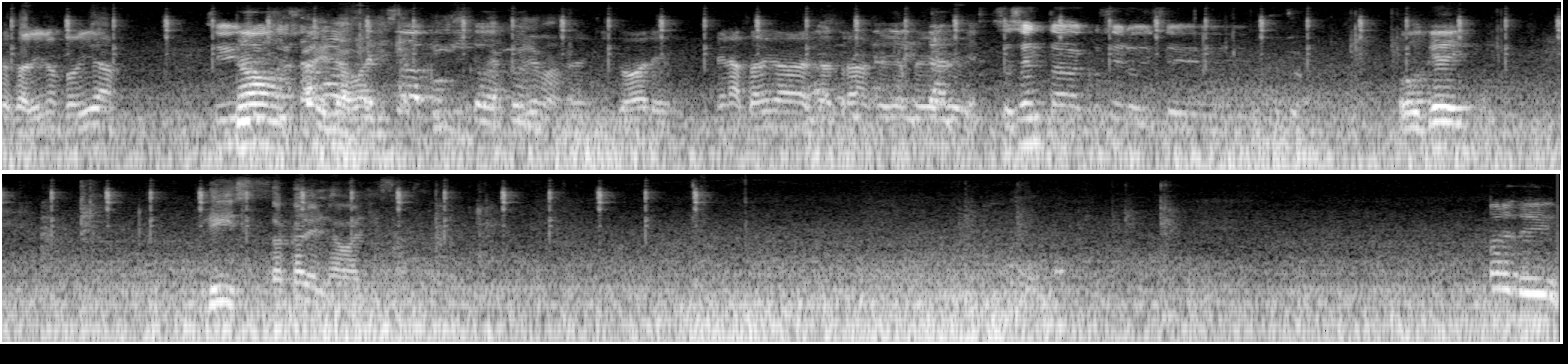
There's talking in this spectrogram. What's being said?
¿Ya salieron todavía? Sí, No, sí. la baliza. Dale. Apenas salga la trance, ya pégate. 60 crucero, dice. Ok. Liz, sacale la baliza. Te digo.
